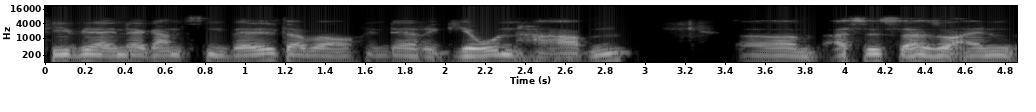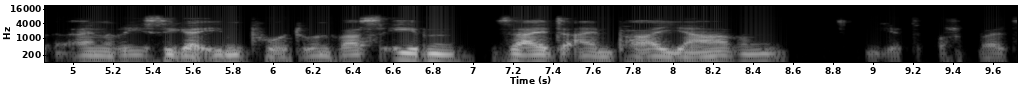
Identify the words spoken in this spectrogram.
die wir in der ganzen Welt, aber auch in der Region haben. Ähm, es ist also ein, ein riesiger Input. Und was eben seit ein paar Jahren, jetzt auch schon bald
